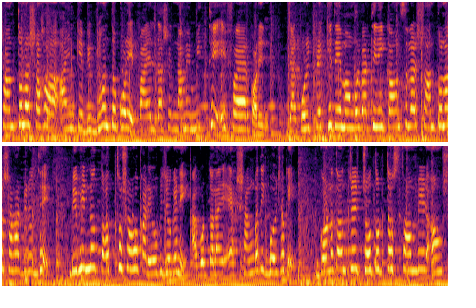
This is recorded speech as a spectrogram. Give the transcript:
শান্তনা সাহা আইনকে বিভ্রান্ত করে পায়েল দাসের নামে মিথ্যে এফআইআর করেন। যার পরিপ্রেক্ষিতে মঙ্গলবার তিনি কাউন্সিলর শান্তনা সাহার বিরুদ্ধে বিভিন্ন তথ্য সহকারে অভিযোগ এনে আগরতলায় এক সাংবাদিক বৈঠকে গণতন্ত্রের চতুর্থ স্তম্ভের অংশ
